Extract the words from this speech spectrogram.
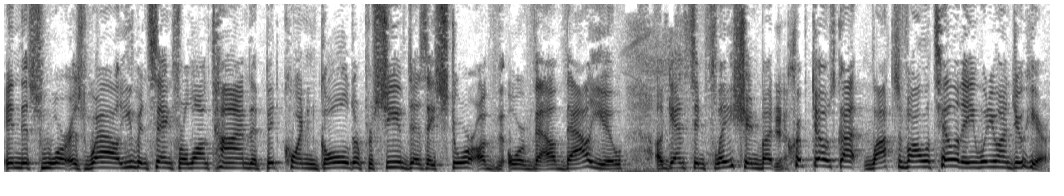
in this war as well. You've been saying for a long time that Bitcoin and gold are perceived as a store of or value against inflation, but yeah. crypto's got lots of volatility. What do you want to do here?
